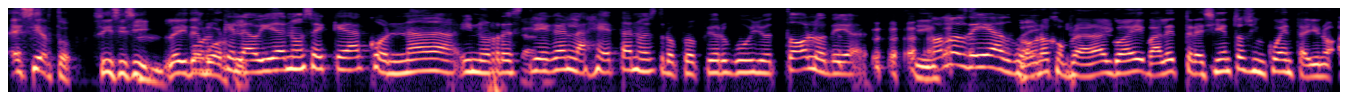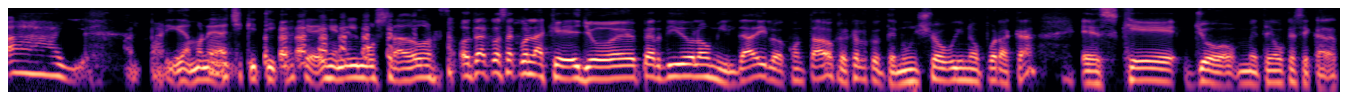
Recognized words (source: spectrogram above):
Es cierto. Sí, sí, sí. Mm. Ley de Porque la vida no se queda con nada y nos restriega en la jeta nuestro propio orgullo todos los días. sí. Todos los días, güey. uno a comprar algo ahí, vale 350 y uno, ay, al parida moneda chiquitica que dejé en el mostrador. Otra cosa con la que yo he perdido la humildad y lo he contado, creo que lo conté en un show y no por acá, es que yo me tengo que secar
